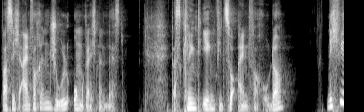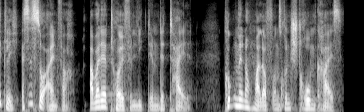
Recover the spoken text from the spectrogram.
was sich einfach in Joule umrechnen lässt. Das klingt irgendwie zu einfach, oder? Nicht wirklich, es ist so einfach, aber der Teufel liegt im Detail. Gucken wir nochmal auf unseren Stromkreis.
